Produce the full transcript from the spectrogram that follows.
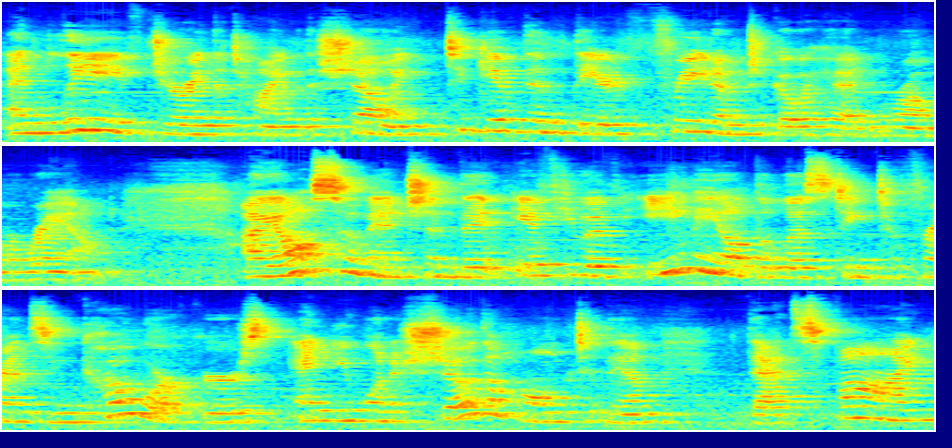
and leave during the time of the showing to give them their freedom to go ahead and roam around. I also mentioned that if you have emailed the listing to friends and coworkers and you want to show the home to them, that's fine.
